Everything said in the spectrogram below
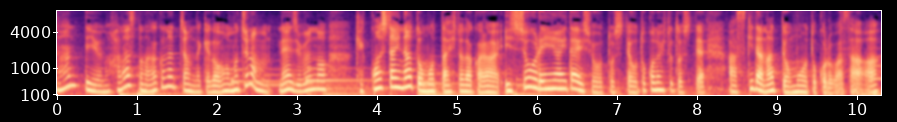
何ていうの話すと長くなっちゃうんだけど、まあ、もちろんね自分の結婚したいなと思った人だから一生恋愛対象として男の人としてあ好きだなって思うところはさ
